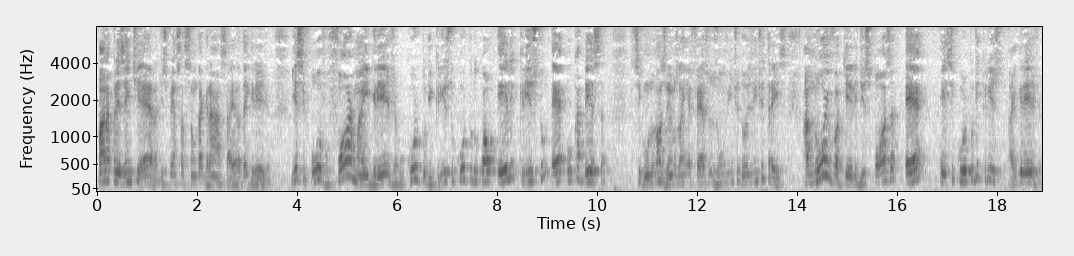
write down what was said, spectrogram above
para a presente era, dispensação da graça, a era da igreja. E esse povo forma a igreja, o corpo de Cristo, o corpo do qual ele, Cristo, é o cabeça segundo nós vemos lá em Efésios 1, 22 e 23. A noiva que ele desposa é esse corpo de Cristo, a igreja.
